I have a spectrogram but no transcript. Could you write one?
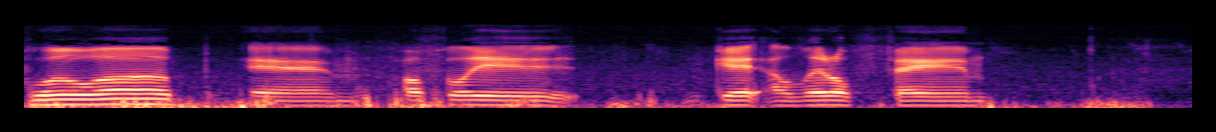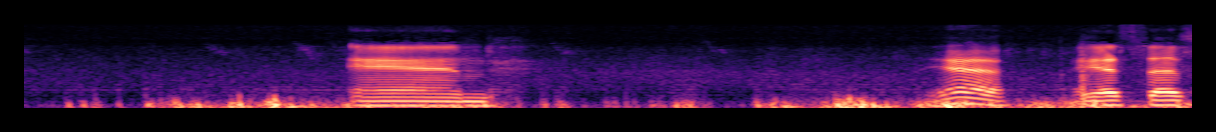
blow up and hopefully get a little fame. And yeah I guess that's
